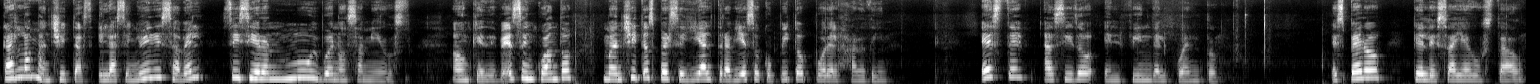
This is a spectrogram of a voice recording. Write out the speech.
Carla Manchitas y la señora Isabel se hicieron muy buenos amigos, aunque de vez en cuando Manchitas perseguía al travieso copito por el jardín. Este ha sido el fin del cuento. Espero que les haya gustado.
